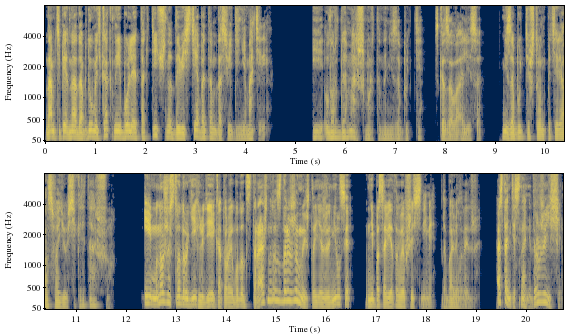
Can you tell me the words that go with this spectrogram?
Нам теперь надо обдумать, как наиболее тактично довести об этом до сведения матери. — И лорда Маршмортона не забудьте, — сказала Алиса. — Не забудьте, что он потерял свою секретаршу. — И множество других людей, которые будут страшно раздражены, что я женился, не посоветовавшись с ними, — добавил Реджи. — Останьтесь с нами, дружище.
